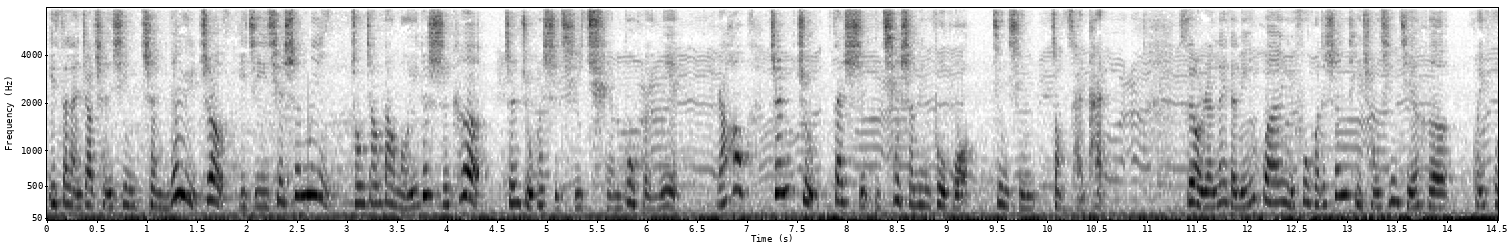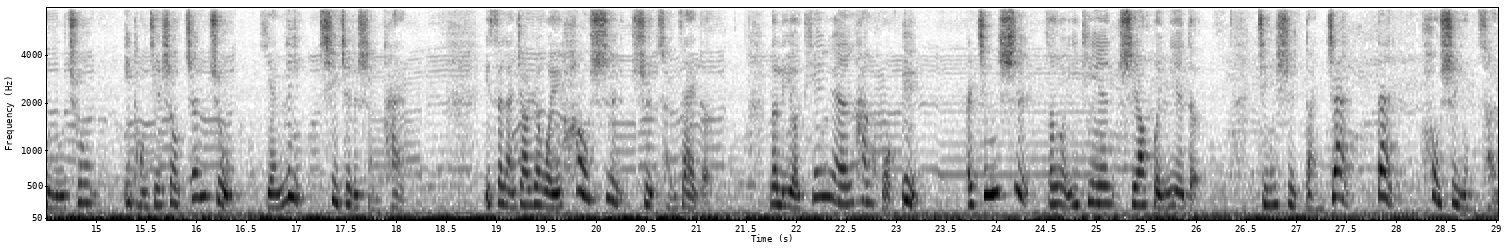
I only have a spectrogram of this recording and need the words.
伊斯兰教诚信整个宇宙以及一切生命终将到某一个时刻，真主会使其全部毁灭，然后真主再使一切生命复活，进行总裁判。所有人类的灵魂与复活的身体重新结合，恢复如初，一同接受真主严厉细致的审判。伊斯兰教认为后世是存在的，那里有天元和火域，而今世总有一天是要毁灭的。今世短暂，但后世永存。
